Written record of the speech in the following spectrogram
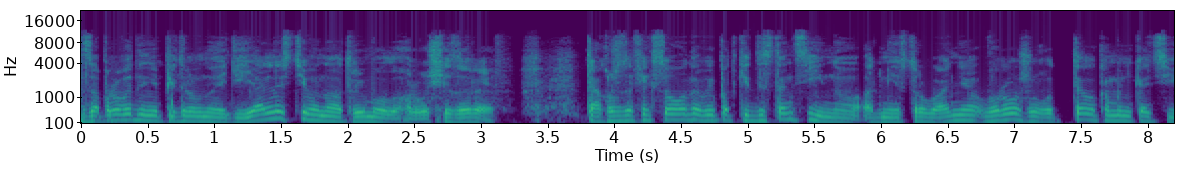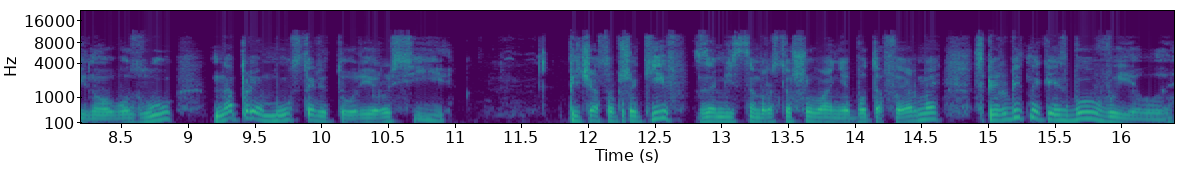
За проведення підривної діяльності вона отримувала гроші з РФ. Також зафіксовано випадки дистанційного адміністрування ворожого телекомунікаційного вузлу напряму з території Росії. Під час обшуків за місцем розташування ботаферми співробітники СБУ виявили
